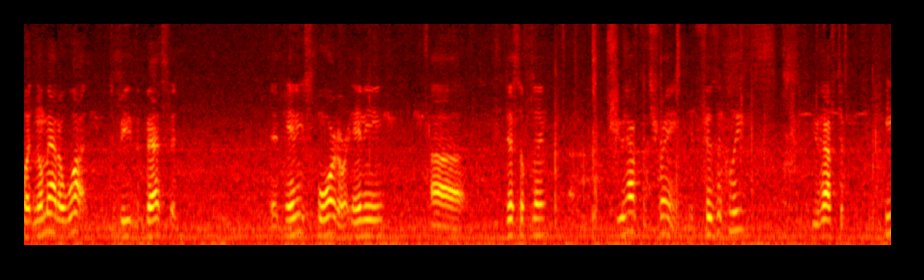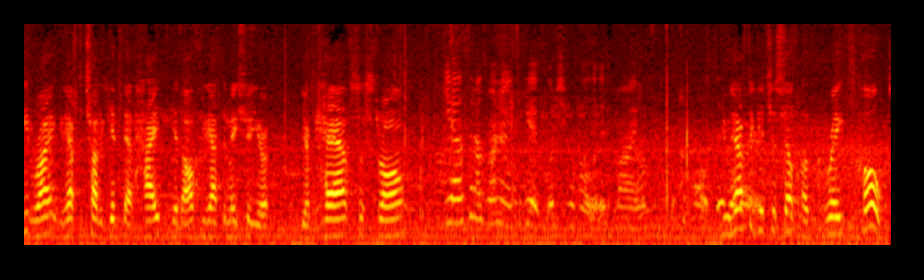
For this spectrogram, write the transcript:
But no matter what, to be the best at in any sport or any uh, discipline, you have to train It physically. You have to eat right. You have to try to get that height, get off. You have to make sure your, your calves are strong. Yeah, that's what I was wondering. To get, what you call it? My, what's, what's it called? You have to get yourself a great coach,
